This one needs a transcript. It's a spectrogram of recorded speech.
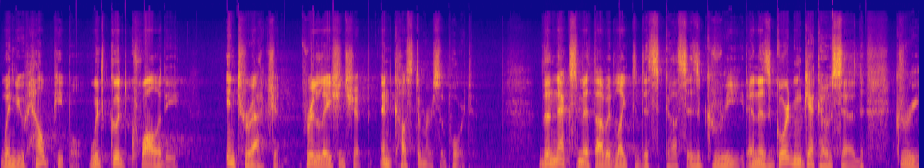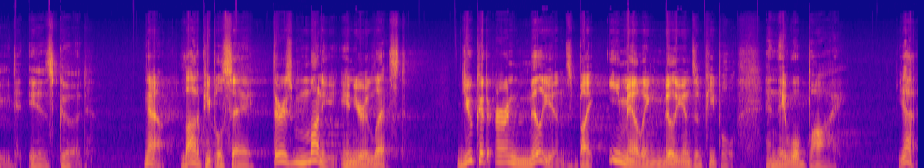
when you help people with good quality interaction, relationship, and customer support. The next myth I would like to discuss is greed, and as Gordon Gekko said, greed is good. Now, a lot of people say there's money in your list. You could earn millions by emailing millions of people, and they will buy. Yeah,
